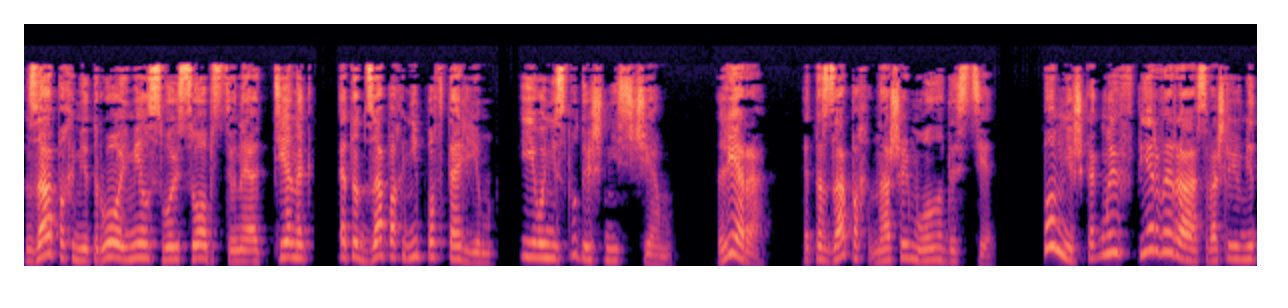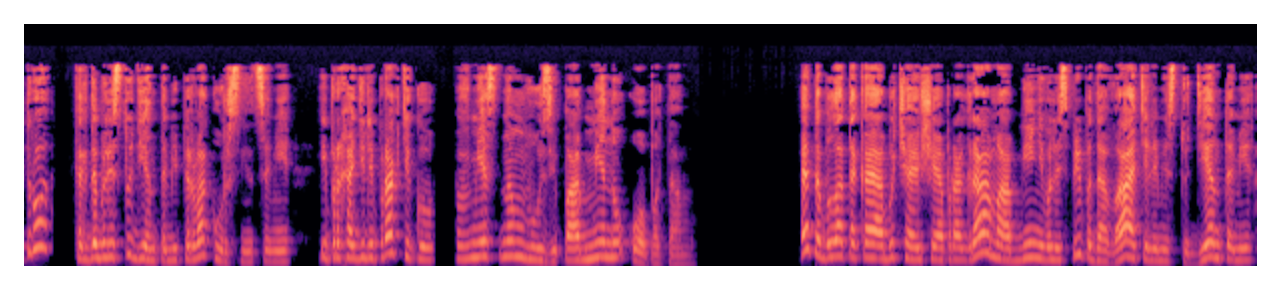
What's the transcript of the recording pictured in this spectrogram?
Запах метро имел свой собственный оттенок. Этот запах неповторим и его не спутаешь ни с чем. Лера, это запах нашей молодости. Помнишь, как мы в первый раз вошли в метро, когда были студентами-первокурсницами и проходили практику в местном вузе по обмену опытом? Это была такая обучающая программа, обменивались преподавателями, студентами,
